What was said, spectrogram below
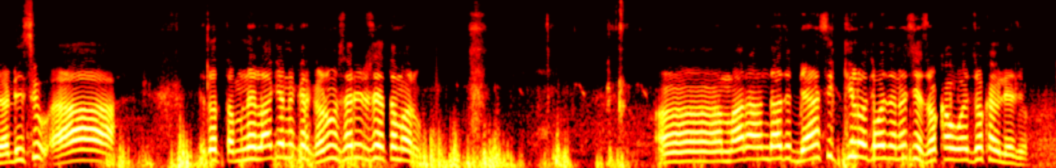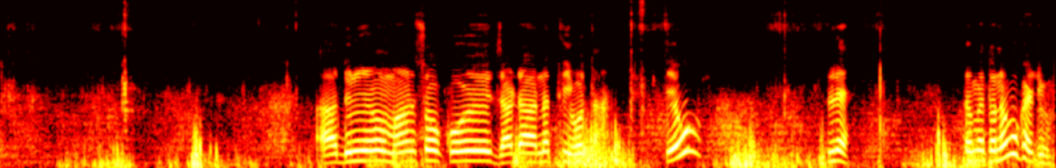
જાડી શું? હા, એ તો તમને લાગે ને કે ઘણું શરીર છે તમારું. મારા અંદાજે બ્યાસી કિલો જ વજન હશે. જોખાવું હોય જોખાવી લેજો. આ દુનિયામાં માણસો કોઈ જાડા નથી હોતા. એવું? લે તમે તો નવું કાઢ્યું.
